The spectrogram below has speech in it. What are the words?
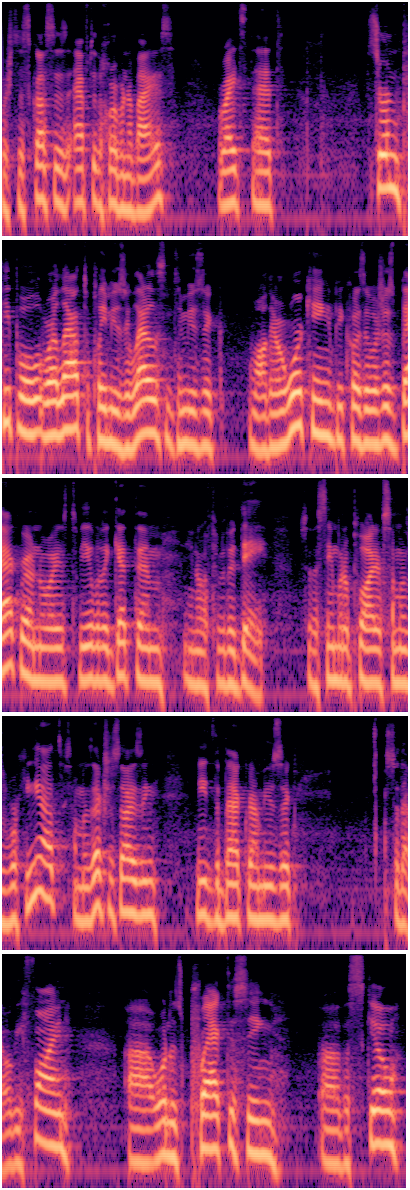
which discusses after the Churban HaBayis, writes that certain people were allowed to play music, allowed to listen to music while they were working because it was just background noise to be able to get them, you know, through the day. So the same would apply if someone's working out, someone's exercising, needs the background music, so that would be fine. Uh, one who's practicing uh, the skill,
